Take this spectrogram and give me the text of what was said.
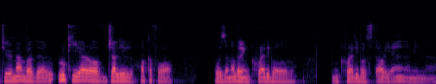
Do you remember the rookie year of Jahlil Okafor was another incredible incredible story, yeah? I mean uh...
